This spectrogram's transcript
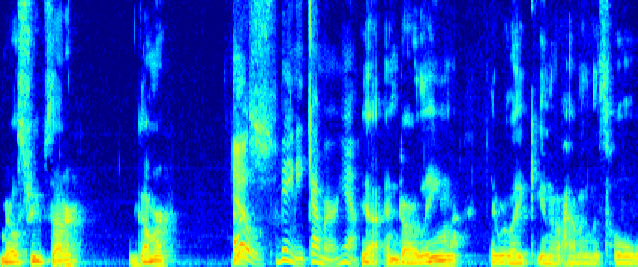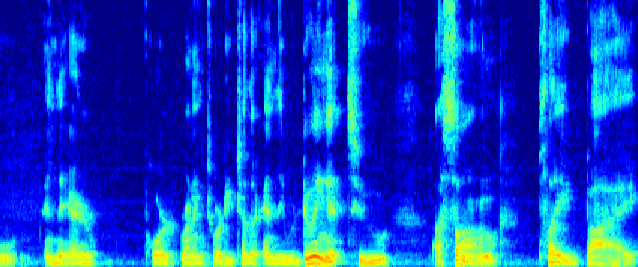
Meryl Streep's daughter, Gummer. Yes. Oh, Mamie Gummer, yeah. Yeah, and Darlene, they were like, you know, having this whole in the airport running toward each other, and they were doing it to a song played by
